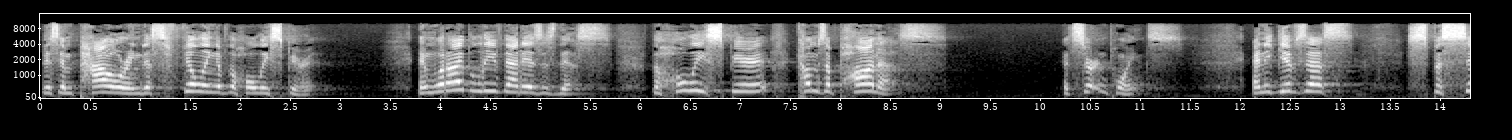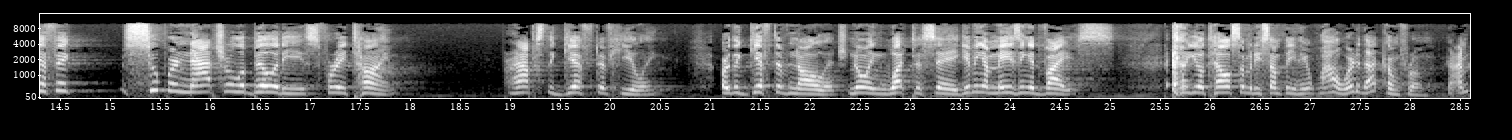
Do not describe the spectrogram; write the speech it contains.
this empowering, this filling of the Holy Spirit. And what I believe that is, is this the Holy Spirit comes upon us at certain points, and He gives us specific supernatural abilities for a time. Perhaps the gift of healing or the gift of knowledge, knowing what to say, giving amazing advice. You'll tell somebody something and think, wow, where did that come from? I'm,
